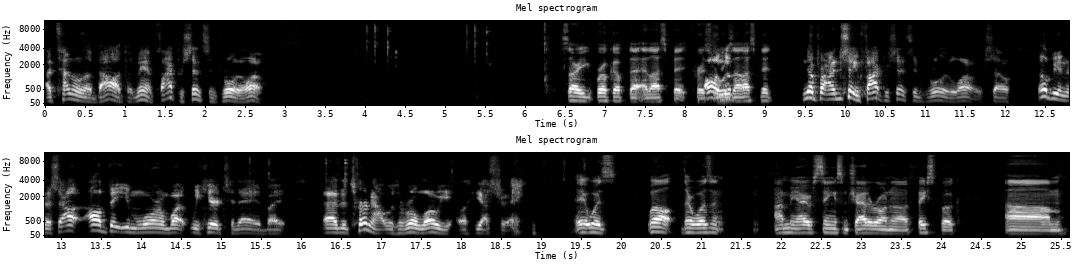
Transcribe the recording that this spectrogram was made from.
a ton on the ballot, but man, five percent seems really low. Sorry, you broke up that last bit, Chris. Oh, what was that last bit? No problem. I'm just saying five percent seems really low, so it'll be interesting. I'll, I'll update you more on what we hear today, but uh, the turnout was a real low yesterday. It was well, there wasn't. I mean, I was seeing some chatter on uh, Facebook, um,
